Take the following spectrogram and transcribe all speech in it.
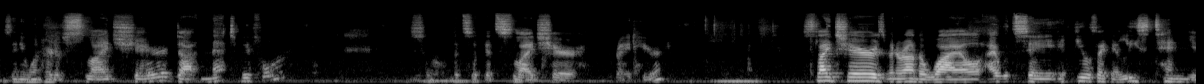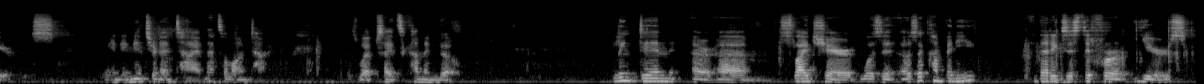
Has anyone heard of SlideShare.net before? So let's look at SlideShare right here. SlideShare has been around a while. I would say it feels like at least 10 years. And in internet time, that's a long time, because websites come and go. LinkedIn, or um, SlideShare, was a, was a company that existed for years.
